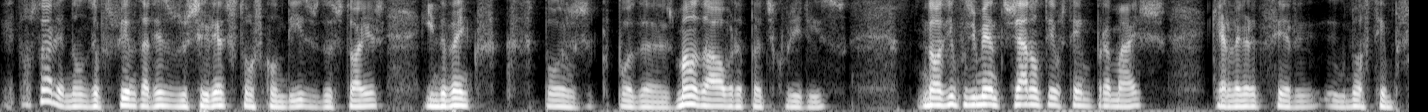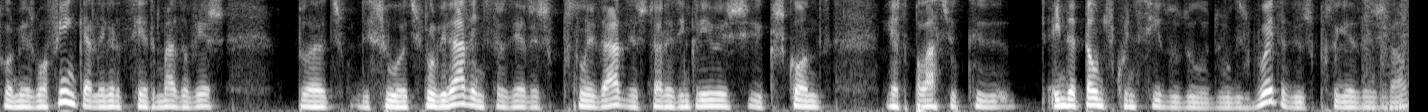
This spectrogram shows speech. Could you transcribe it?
É tal história, não nos apercebemos às vezes dos segredos que estão escondidos das histórias, ainda bem que se, que se pôs, que pôs as mãos à obra para descobrir isso. Nós, infelizmente, já não temos tempo para mais. Quero agradecer, o nosso tempo chegou mesmo ao fim, quero agradecer mais uma vez pela de sua disponibilidade em nos trazer as personalidades, as histórias incríveis que esconde este palácio que ainda tão desconhecido do, dos lisboetas e dos portugueses em geral.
